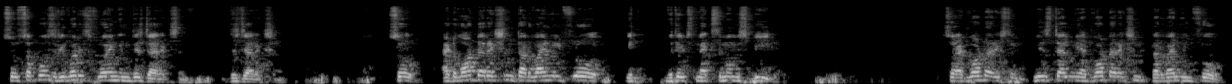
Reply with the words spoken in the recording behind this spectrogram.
So suppose river is flowing in this direction, this direction. So at what direction turbine will flow with, with its maximum speed? So at what direction? Please tell me at what direction turbine will flow.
